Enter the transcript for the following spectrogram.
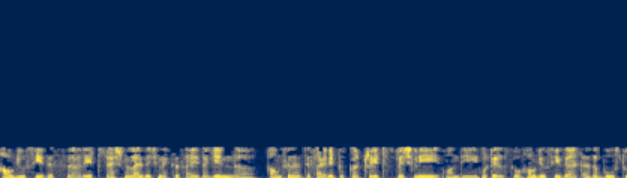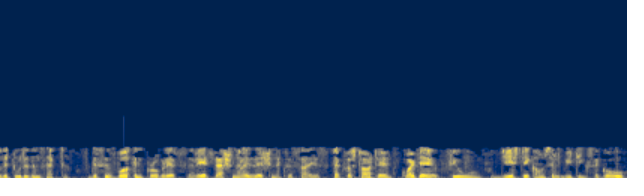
how do you see this uh, rate rationalization exercise? Again, the council has decided to cut rates, especially on the hotels. So how do you see that as a boost to the tourism sector? This is work in progress. The rate rationalization exercise that was started quite a few GST council meetings ago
